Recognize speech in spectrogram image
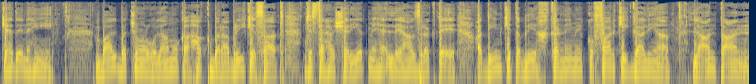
کہہ دے نہیں۔ بال بچوں اور غلاموں کا حق برابری کے ساتھ، جس طرح شریعت میں ہے، لحاظ رکھتے اور دین کی تبلیغ کرنے میں کفار کی گالیاں لعن تعن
